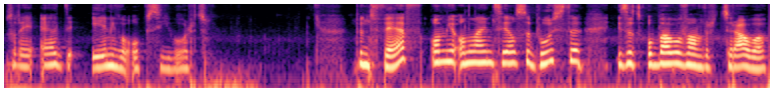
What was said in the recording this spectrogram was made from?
zodat je eigenlijk de enige optie wordt. Punt 5 om je online sales te boosten is het opbouwen van vertrouwen.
